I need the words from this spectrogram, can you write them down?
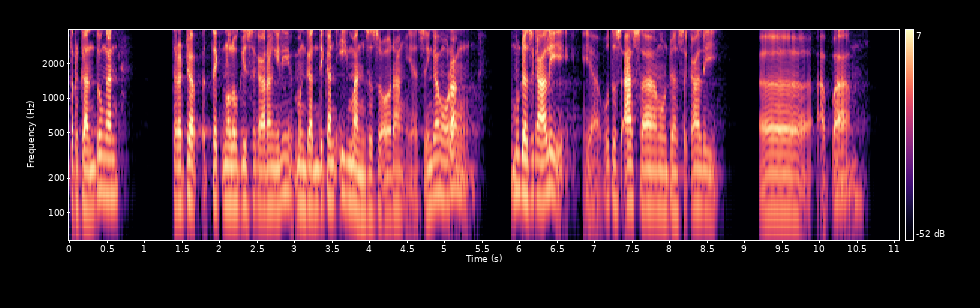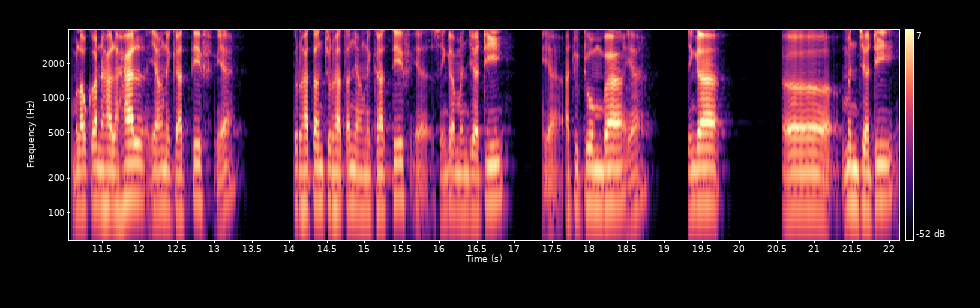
tergantungan terhadap teknologi sekarang ini menggantikan iman seseorang ya. Sehingga orang mudah sekali ya putus asa, mudah sekali eh, apa melakukan hal-hal yang negatif ya curhatan-curhatan yang negatif ya sehingga menjadi ya adu domba ya sehingga menjadi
